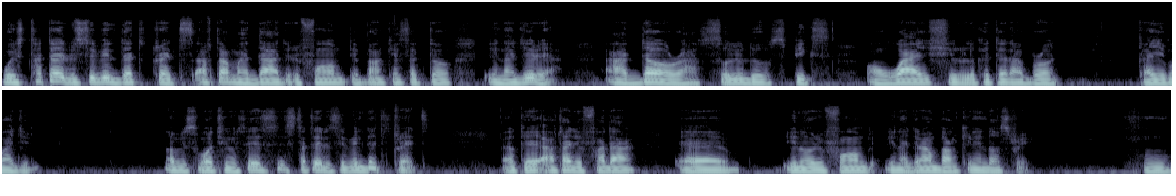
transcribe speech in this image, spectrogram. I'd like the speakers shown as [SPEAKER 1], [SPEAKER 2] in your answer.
[SPEAKER 1] We started receiving death threats after my dad reformed the banking sector in Nigeria. Adaora Soludo speaks on why she relocated abroad. Can you imagine? Not be you. She started receiving death threats. Okay, after the father, uh, you know, reformed the Nigerian banking industry. Hmm.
